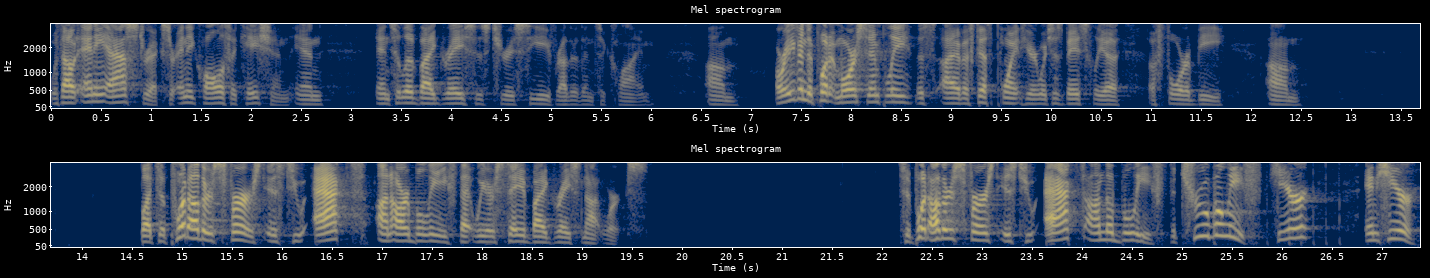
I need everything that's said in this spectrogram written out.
without any asterisks or any qualification. And and to live by grace is to receive rather than to climb. Um, or even to put it more simply, this, I have a fifth point here, which is basically a, a 4b. Um, but to put others first is to act on our belief that we are saved by grace, not works. To put others first is to act on the belief, the true belief, here and here,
